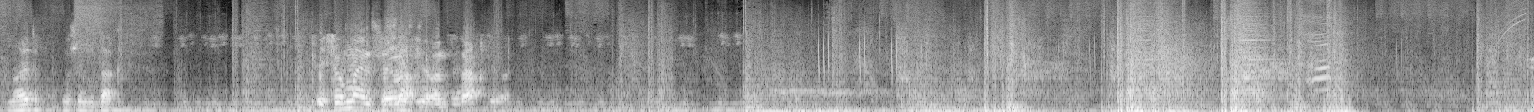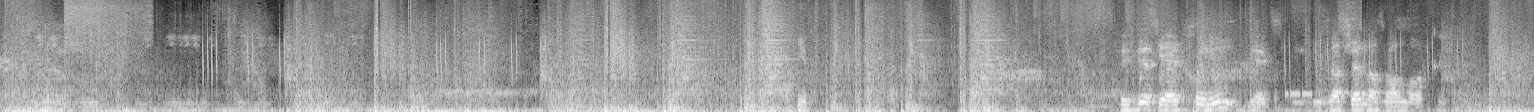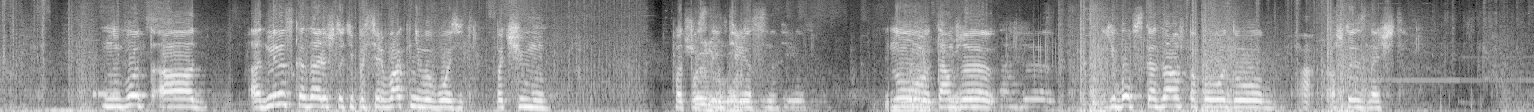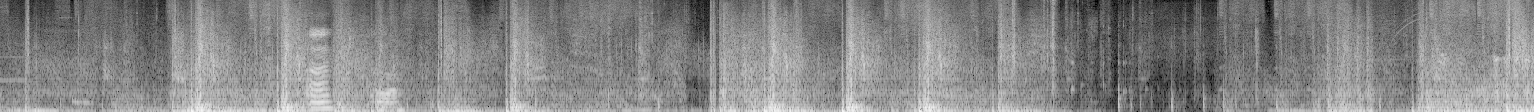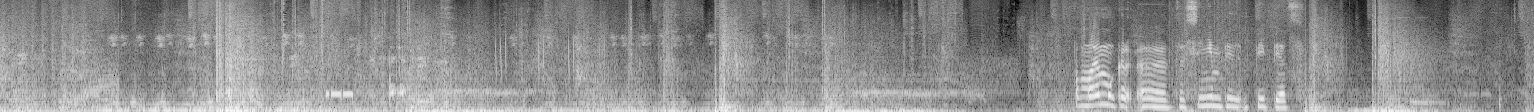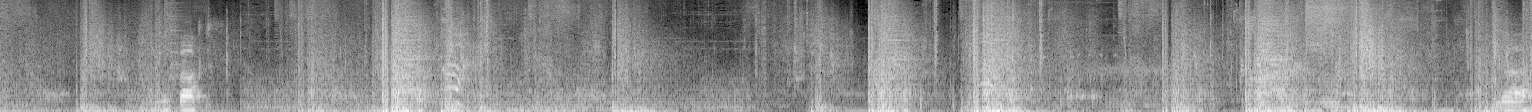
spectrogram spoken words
Но это уже не так. Ich suche mal einen Server für uns, ne? Пиздец, я эту хуйню, блядь, из-за Джен назвал норкой. Ну вот, а админы сказали, что типа сервак не вывозит. Почему? Вот Чё просто интересно. Ну, вывозит там чё? же Ебоб сказал по поводу... А, а что это значит? А, По-моему, э, это синим пи- пипец. Не факт. Да.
